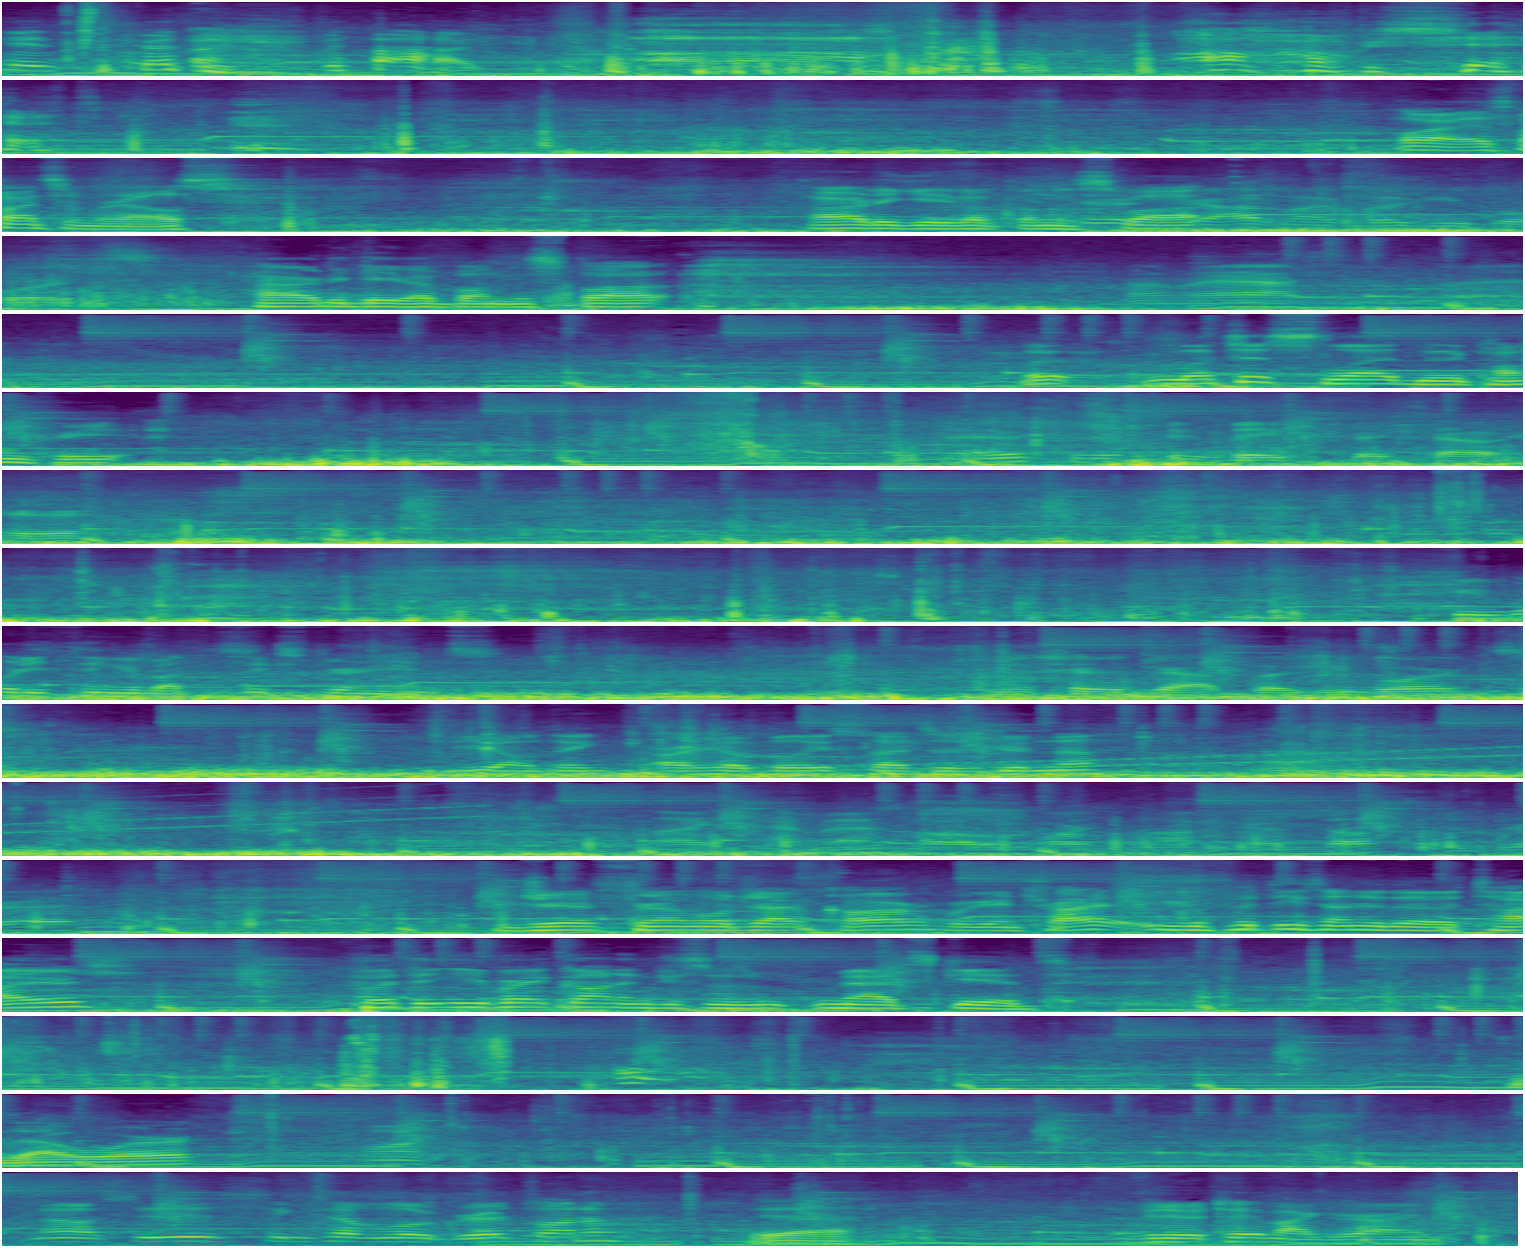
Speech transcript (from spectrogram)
it's stuck. Ah. Ah, oh shit. All right, let's find somewhere else. I already gave up on the spot. Grab my boogie boards. I already gave up on the spot. I'm asking, but Let, let's just sled in the concrete. maybe this is just too big tricks out here. What do you think about this experience? Make sure to grab boogie boards. You don't think our hillbilly sleds is good enough? Um, like 10 minutes while we're parking off ourselves to drift. Drift front wheel drive car. We're gonna try it. You can put these under the tires, put the e-brake on, and do some mad skids. Does that work? Come on. No, see these things have a little grips on them? Yeah. Videotape my grind.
